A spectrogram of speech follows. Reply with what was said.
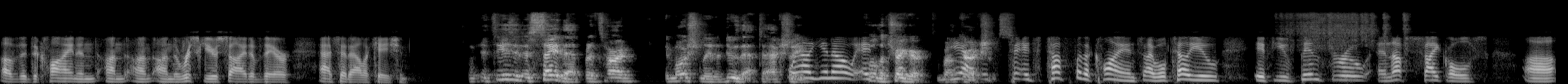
of the decline and on, on on the riskier side of their asset allocation. It's easy to say that, but it's hard emotionally to do that to actually well, you know, pull the trigger both yeah, directions. It's, it's tough for the clients. I will tell you, if you've been through enough cycles uh,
